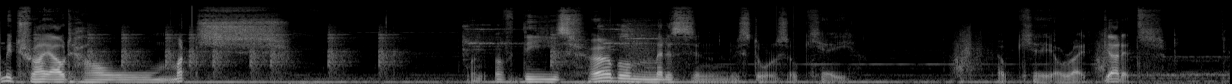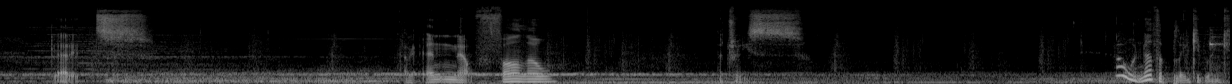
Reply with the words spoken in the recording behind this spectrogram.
Let me try out how much one of these herbal medicine restores. Okay. Okay, alright. Got it. Got it. Okay, and now follow the trace. Oh, another blinky blink.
